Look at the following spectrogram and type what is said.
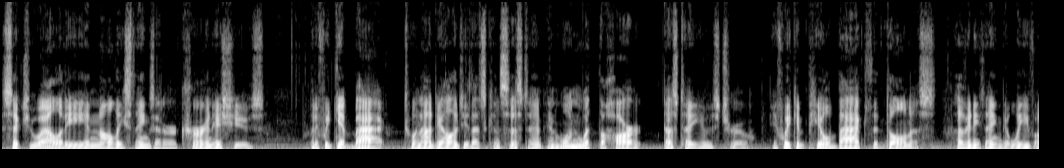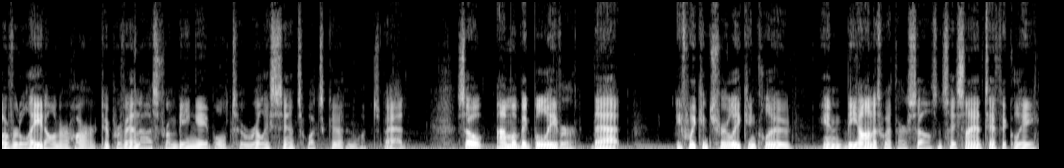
sexuality and all these things that are current issues. But if we get back to an ideology that's consistent and one what the heart does tell you is true, if we can peel back the dullness of anything that we've overlaid on our heart to prevent us from being able to really sense what's good and what's bad. So, I'm a big believer that if we can truly conclude and be honest with ourselves and say scientifically,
